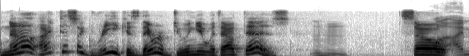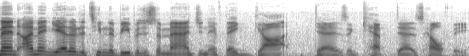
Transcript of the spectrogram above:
no, I disagree because they were doing it without Dez. Mm-hmm. So Well, I meant I meant yeah, they're the team to beat, but just imagine if they got Dez and kept Dez healthy.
